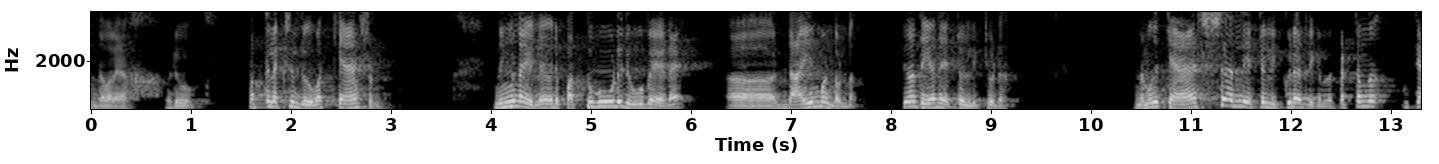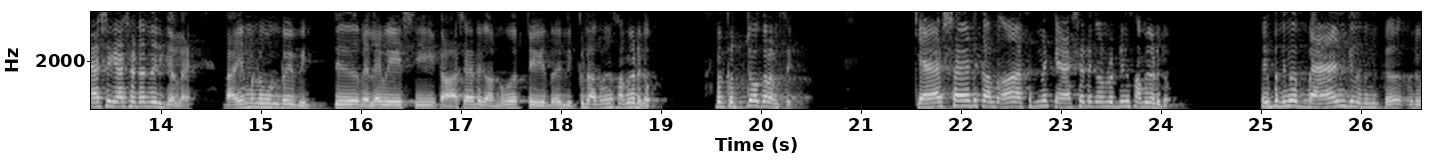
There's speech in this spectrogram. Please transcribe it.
എന്താ പറയാ ഒരു പത്ത് ലക്ഷം രൂപ ക്യാഷ് ഉണ്ട്. നിങ്ങളുടെ കയ്യിൽ ഒരു പത്ത് കോടി രൂപയുടെ ഡയമണ്ട് ഉണ്ട്. ഇതിനകത്ത് ഏതാ ഏറ്റവും ലിക്വിഡ് നമുക്ക് ക്യാഷ് അല്ല ഏറ്റവും ലിക്വിഡ് ആയിട്ടിരിക്കുന്നത്. പെട്ടെന്ന് ക്യാഷ് ക്യാഷ് ആയിട്ട് തന്നെ ഇരിക്കുമല്ലേ ഡയമണ്ട് കൊണ്ടുപോയി വിറ്റ് വില പേശി കാശായിട്ട് കൺവേർട്ട് ചെയ്ത് ലിക്വിഡ് ആക്കുന്ന സമയം എടുക്കും. ഇപ്പൊ ക്രിപ്റ്റോ കറൻസി ക്യാഷ് ആയിട്ട് ആ അസറ്റിനെ ക്യാഷ് ആയിട്ട് കൺവേർട്ട് ചെയ്യുന്ന സമയം എടുക്കും. ഇപ്പൊ നിങ്ങൾ ബാങ്കിൽ നിങ്ങൾക്ക് ഒരു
